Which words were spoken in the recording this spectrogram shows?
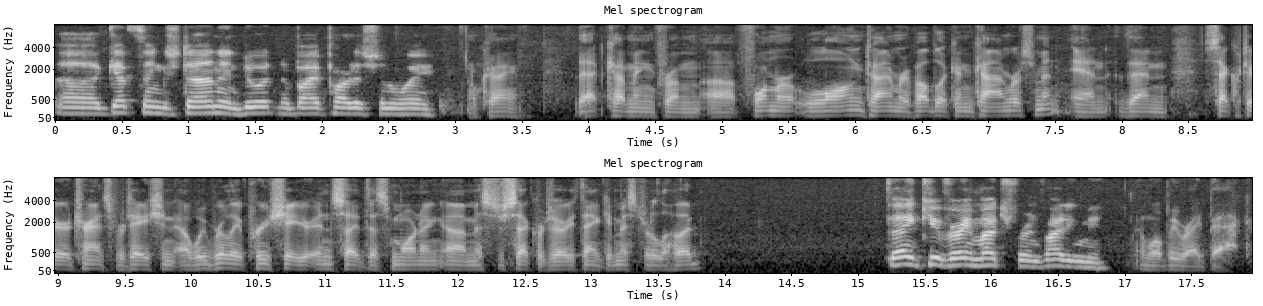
uh, get things done and do it in a bipartisan way. Okay. That coming from uh, former longtime Republican congressman and then Secretary of Transportation. Uh, we really appreciate your insight this morning, uh, Mr. Secretary. Thank you, Mr. LaHood. Thank you very much for inviting me. And we'll be right back.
